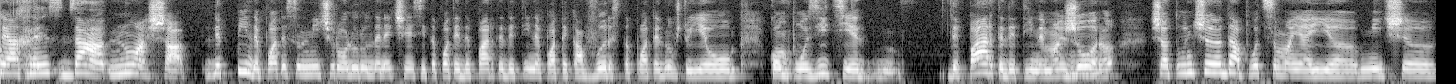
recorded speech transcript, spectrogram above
lucrezi. Da, nu așa. Depinde, poate sunt mici roluri unde necesită, poate departe de tine, poate ca vârstă, poate, nu știu, e o compoziție departe de tine, majoră uh-huh. și atunci, da, poți să mai ai uh, mici uh,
